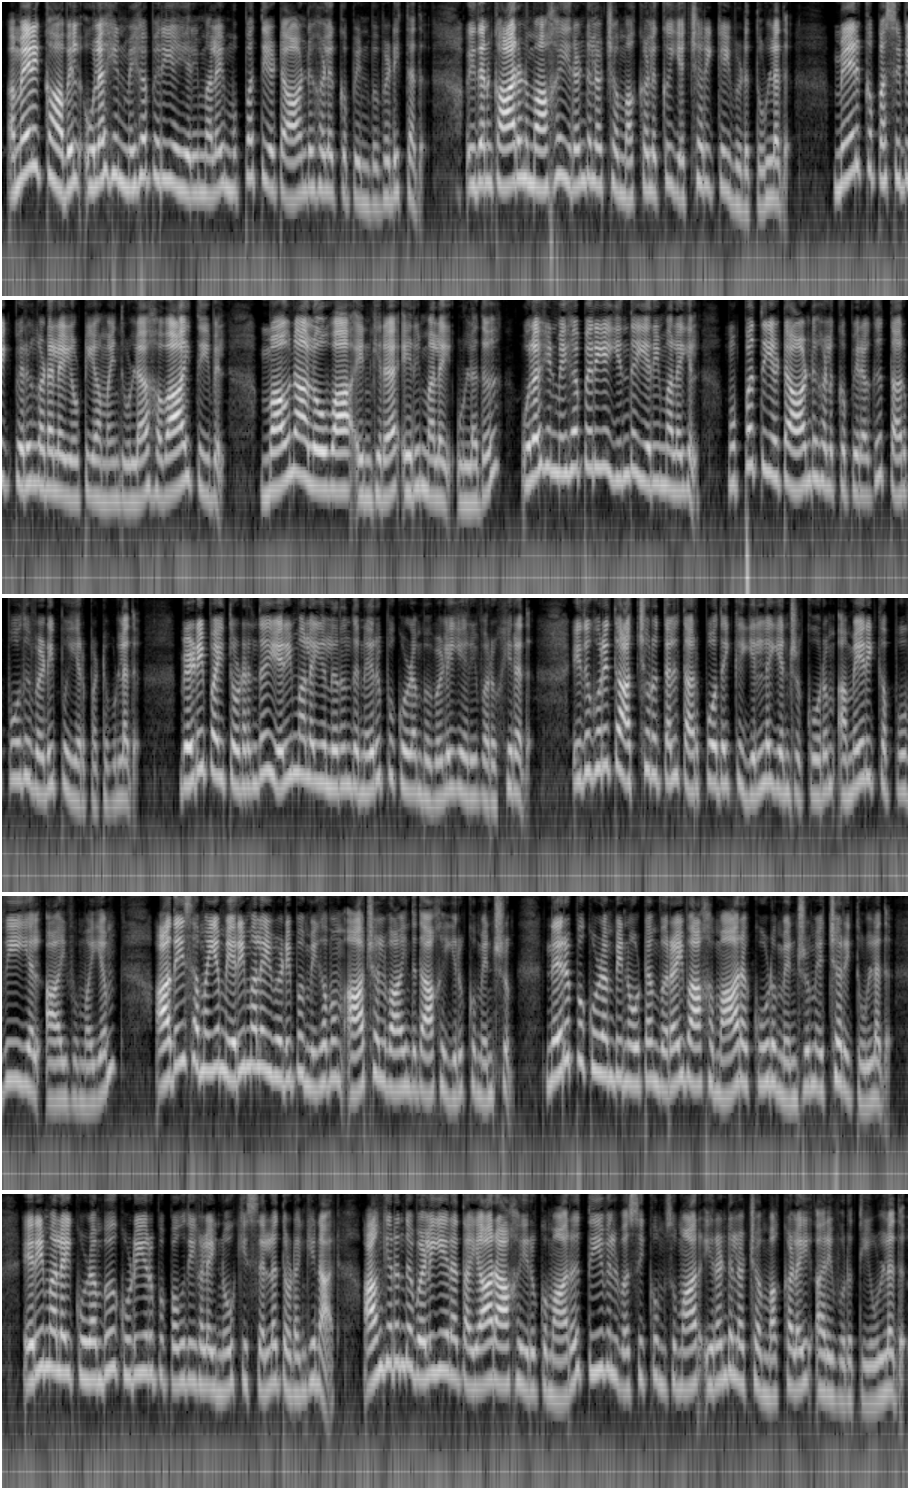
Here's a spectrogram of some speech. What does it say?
அமெரிக்காவில் உலகின் மிகப்பெரிய எரிமலை முப்பத்தி எட்டு ஆண்டுகளுக்கு பின்பு வெடித்தது. இதன் காரணமாக இரண்டு லட்சம் மக்களுக்கு எச்சரிக்கை விடுத்துள்ளது. மேற்கு பசிபிக் பெருங்கடலையொட்டி அமைந்துள்ள ஹவாய் தீவில் மவுனாலோவா என்கிற எரிமலை உள்ளது. உலகின் மிகப்பெரிய இந்த எரிமலையில் முப்பத்தி எட்டு ஆண்டுகளுக்கு பிறகு தற்போது வெடிப்பு ஏற்பட்டுள்ளது. வெடிப்பை தொடர்ந்து எரிமலையிலிருந்து நெருப்பு குழம்பு வெளியேறி வருகிறது. இதுகுறித்த அச்சுறுத்தல் தற்போதைக்கு இல்லை என்று கூறும் அமெரிக்க புவியியல் ஆய்வு மையம் அதே சமயம் எரிமலை வெடிப்பு மிகவும் ஆற்றல் வாய்ந்ததாக இருக்கும் என்றும் நெருப்பு குழம்பின் ஓட்டம் விரைவாக மாறக்கூடும் என்றும் எச்சரித்துள்ளது. எரிமலை குழம்பு குடியிருப்பு பகுதிகளை நோக்கி செல்ல தொடங்கினால் அங்கிருந்து வெளியேற தயாராக இருக்குமாறு தீவில் வசிக்கும் சுமார் இரண்டு லட்சம் மக்களை அறிவுறுத்தியுள்ளது.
